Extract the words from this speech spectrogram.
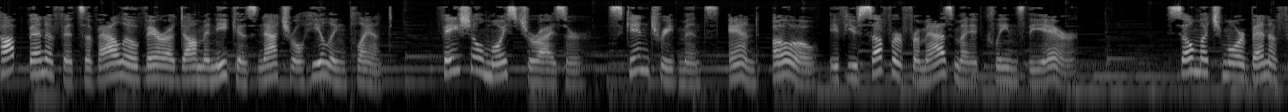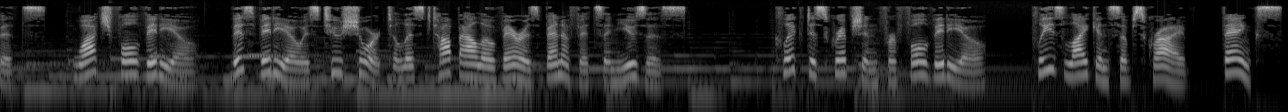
Top benefits of Aloe Vera Dominica's natural healing plant. Facial moisturizer, skin treatments, and, oh, if you suffer from asthma it cleans the air. So much more benefits. Watch full video. This video is too short to list top aloe vera's benefits and uses. Click description for full video. Please like and subscribe. Thanks.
